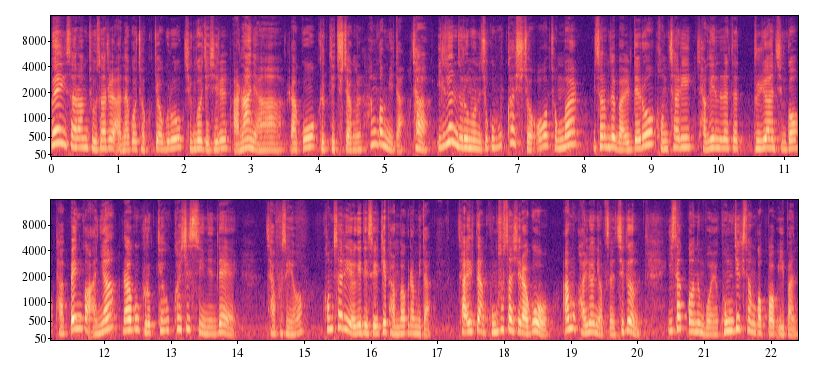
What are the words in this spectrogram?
왜 이 사람 조사를 안 하고 적극적으로 증거 제시를 안 하냐라고 그렇게 주장을 한 겁니다. 자, 1년 들으면 조금 혹하시죠. 어, 정말 이 사람들 말대로 검찰이 자기네들한테 불리한 증거 다 뺀 거 아니야? 라고 그렇게 혹하실 수 있는데 자, 보세요. 검찰이 여기에 대해서 이렇게 반박을 합니다. 자, 일단 공소사실하고 아무 관련이 없어요. 지금 이 사건은 뭐예요? 공직선거법 위반.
